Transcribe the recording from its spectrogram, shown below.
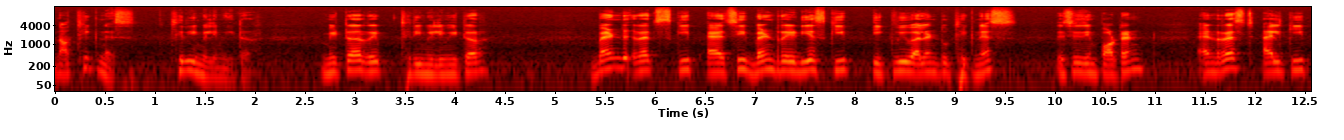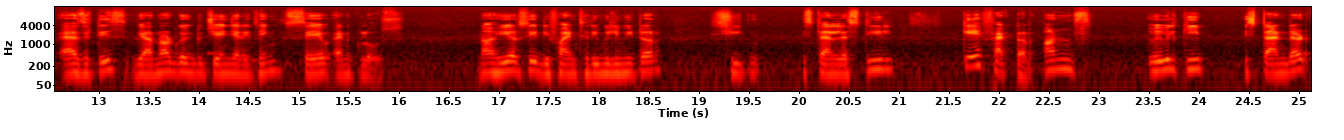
Now thickness 3 millimeter. Miter rip 3 millimeter. Bend let's keep as see bend radius keep equivalent to thickness. This is important. And rest I'll keep as it is. We are not going to change anything save and close. Now here see define 3 millimeter. Sheet stainless steel K factor and we will keep standard.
